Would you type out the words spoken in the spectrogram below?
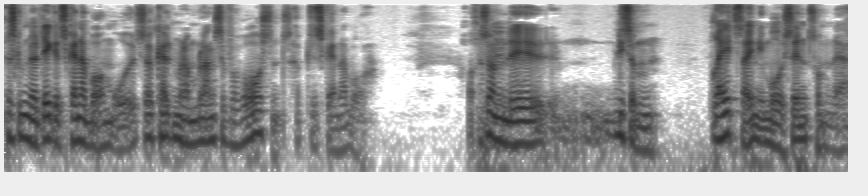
så skal man jo dække Skanderborg-området, så kaldte man ambulancer for Horsens op til Skanderborg. Og sådan det ligesom bredt sig ind imod centrum der.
